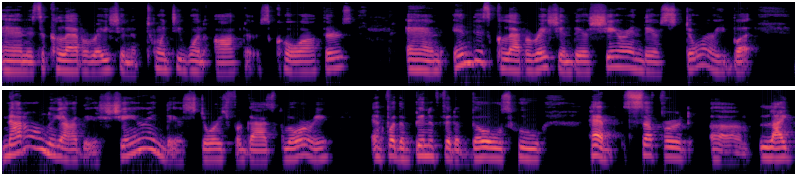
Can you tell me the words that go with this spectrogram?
And it's a collaboration of 21 authors, co authors. And in this collaboration, they're sharing their story, but not only are they sharing their stories for God's glory and for the benefit of those who have suffered um, like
